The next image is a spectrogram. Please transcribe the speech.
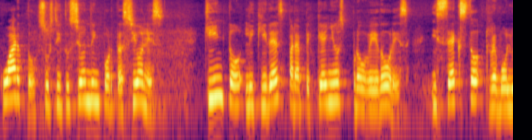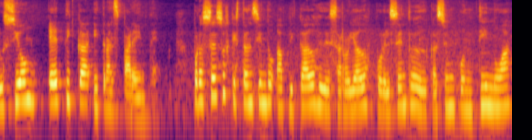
Cuarto, sustitución de importaciones. Quinto, liquidez para pequeños proveedores. Y sexto, revolución ética y transparente. Procesos que están siendo aplicados y desarrollados por el Centro de Educación Continua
